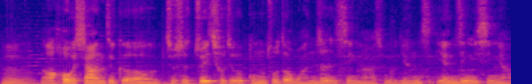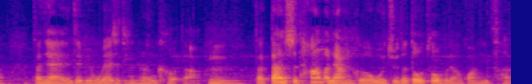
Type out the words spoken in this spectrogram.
嗯，然后像这个就是追求这个工作的完整性啊，什么严严谨性啊，张嘉妍这边我也是挺认可的，嗯。但但是他们两个我觉得都做不了管理层，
